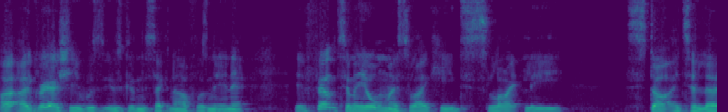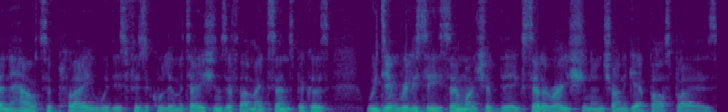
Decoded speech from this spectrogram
I, I agree. Actually, he was he was good in the second half, wasn't he? And it it felt to me almost like he'd slightly started to learn how to play with his physical limitations, if that makes sense, because we didn't really see so much of the acceleration and trying to get past players,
